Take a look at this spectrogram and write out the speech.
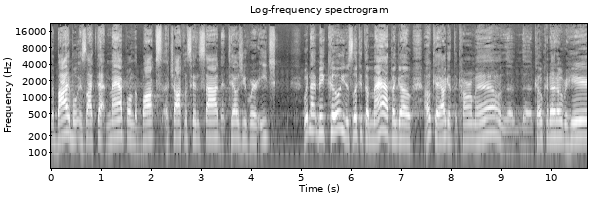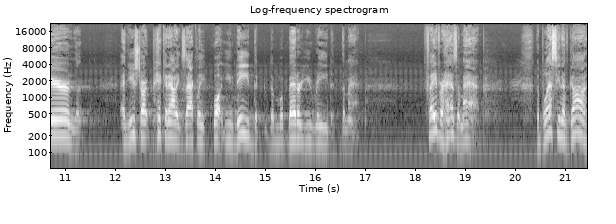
the Bible is like that map on the box of chocolates inside that tells you where each, wouldn't that be cool? You just look at the map and go, okay, I'll get the caramel and the, the coconut over here, and, the, and you start picking out exactly what you need the, the better you read the map. Favor has a map. The blessing of God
